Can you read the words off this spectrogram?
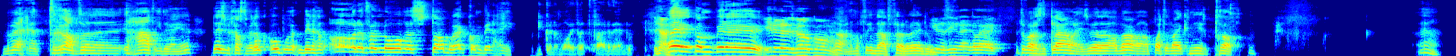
weggetrapt. En eh, haat iedereen. Hè? Deze gasten werden ook open binnen gaan. Oh, de verloren stam. Hè, kom binnen. Hey, die kunnen mooi wat vuile werk doen. Ja. hey, kom binnen. Iedereen is welkom. Ja, dan mochten inderdaad vuile werk doen. Hier is iedereen gelijk. En toen waren ze er klaar mee. Ze werden, al waren een aparte wijk neergetrapt. Ja.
